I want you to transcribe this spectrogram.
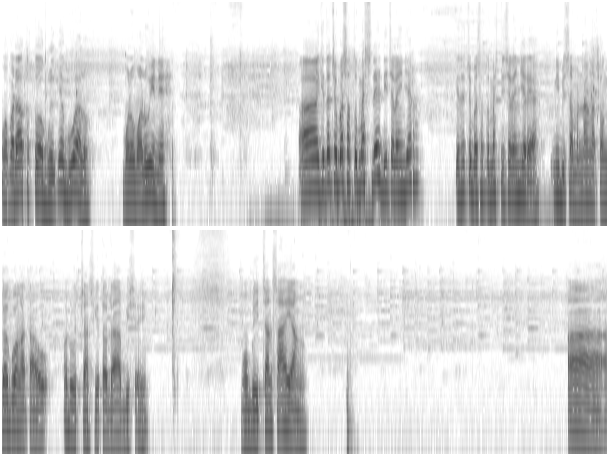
Wah, padahal ketua guildnya gua loh. Malu-maluin ya. Uh, kita coba satu match deh di Challenger. Kita coba satu match di Challenger ya. Ini bisa menang atau enggak gua nggak tahu. Waduh, chance kita udah habis ya. Mau beli chance sayang. Ah.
